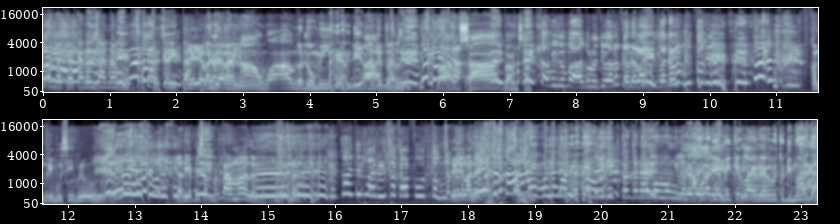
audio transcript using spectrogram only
Menggagalkan rencanamu bercerita. Iya, iya, lanjut, lanjut. awal nggak dominan Lanjut, lanjut. Bangsat, bangsat. Tapi sumpah aku lucu karo gak ada lain sakal putong itu. Kontribusi, Bro. Dari episode pertama loh. Anjir lahir di sakal putong. Ya, ya lanjut, lanjut, lanjut. Wih, meneng kok. Iki koncone ngomong lho. Aku lagi mikir lahir yang lucu di mana.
